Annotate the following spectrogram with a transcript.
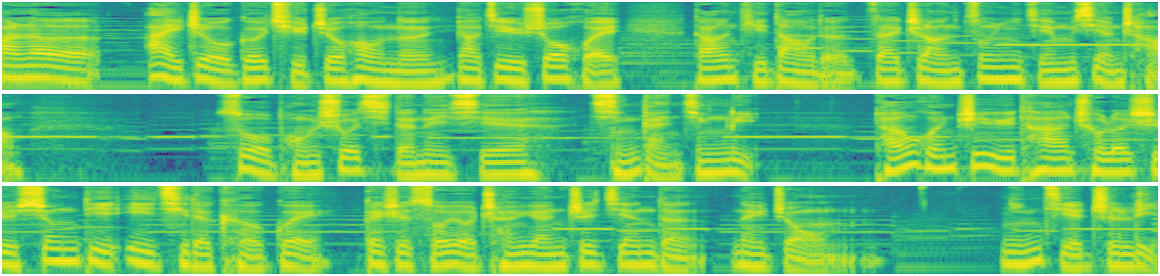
完了爱》这首歌曲之后呢，要继续说回刚刚提到的，在这档综艺节目现场，苏有朋说起的那些情感经历。团魂之于他，除了是兄弟义气的可贵，更是所有成员之间的那种凝结之力。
